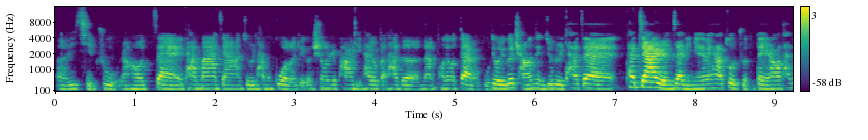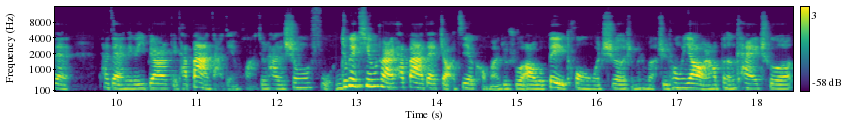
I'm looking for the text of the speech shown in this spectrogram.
呃，一起住，然后在她妈家，就是他们过了这个生日 party，她又把她的男朋友带了过。有一个场景就是她在她家人在里面为她做准备，然后她在他在那个一边给他爸打电话，就是他的生父，你就可以听出来他爸在找借口嘛，就说啊我背痛，我吃了什么什么止痛药，然后不能开车，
